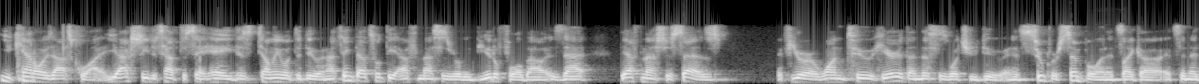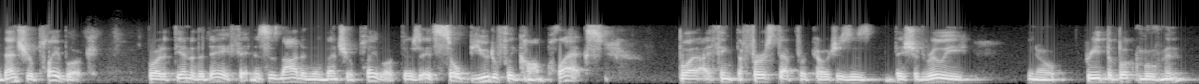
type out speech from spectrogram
you can't always ask why. You actually just have to say, "Hey, just tell me what to do." And I think that's what the FMS is really beautiful about is that the FMS just says, if you're a one two here, then this is what you do, and it's super simple and it's like a it's an adventure playbook. But at the end of the day, fitness is not an adventure playbook. There's it's so beautifully complex. But I think the first step for coaches is they should really, you know, read the book Movement.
